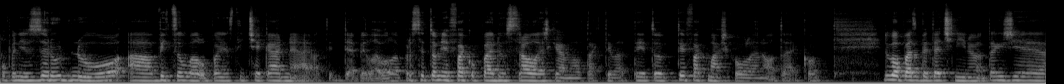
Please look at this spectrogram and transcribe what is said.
úplně zrudnul a vycouval úplně z té čekárny a já ty debile, vole, prostě to mě fakt úplně dostalo. Říkám, no tak ty, ty, to, ty fakt máš koule, no, to je jako to bylo zbytečný, no, takže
